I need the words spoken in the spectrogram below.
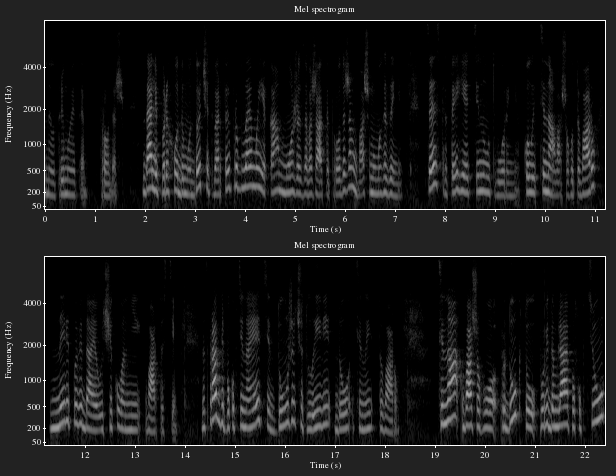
не отримуєте продаж. Далі переходимо до четвертої проблеми, яка може заважати продажам у вашому магазині. Це стратегія ціноутворення, коли ціна вашого товару не відповідає очікуваній вартості. Насправді покупці на Etsy дуже чутливі до ціни товару. Ціна вашого продукту повідомляє покупцю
